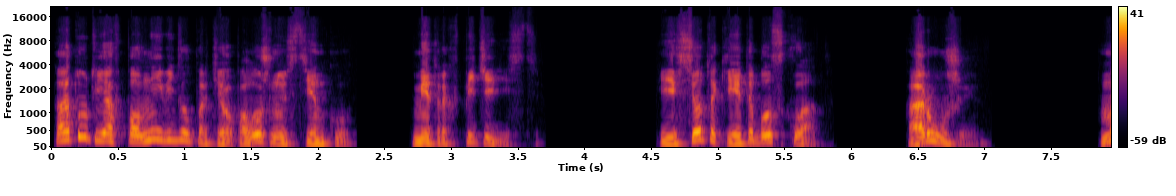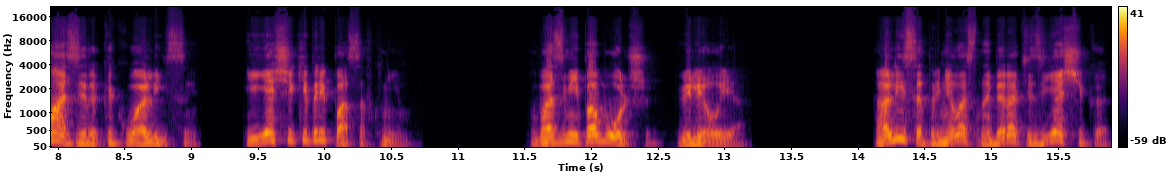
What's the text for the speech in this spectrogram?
А тут я вполне видел противоположную стенку, метрах в 50. И все-таки это был склад. Оружие. Мазеры, как у Алисы, и ящики припасов к ним. «Возьми побольше», – велел я. Алиса принялась набирать из ящика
